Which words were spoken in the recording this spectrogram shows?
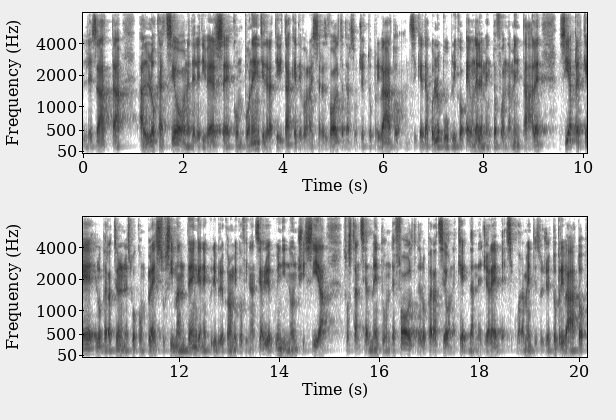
l'esatta allocazione delle diverse componenti dell'attività che devono essere svolte dal soggetto privato anziché da quello pubblico è un elemento fondamentale, sia perché l'operazione nel suo complesso si mantenga in equilibrio economico-finanziario e quindi non ci sia sostanzialmente un default dell'operazione che danneggerebbe sicuramente il soggetto privato,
